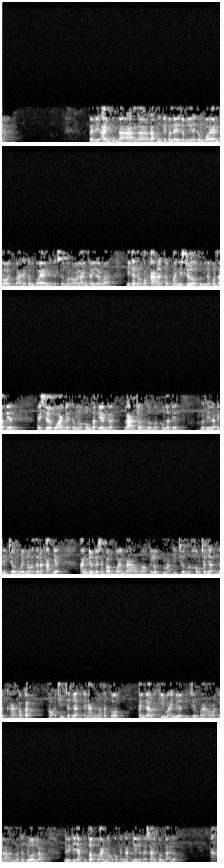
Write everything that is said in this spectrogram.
tại vì anh cũng đã à, gặp những cái vấn đề giống như hệ thống của em thôi. Và hệ thống của em thì thực sự mà nói là anh thấy rằng là ít nhất nó còn khá hệ thống của anh ngày xưa bởi vì nó còn ra tiền ngày xưa của anh hệ thống nó không ra tiền cơ làm chuẩn rồi vẫn không ra tiền. Bởi vì là cái thị trường đấy nó rất là khác biệt. Anh đưa cái sản phẩm của anh vào vào cái lúc mà thị trường nó không chấp nhận được hàng cao cấp họ chỉ chấp nhận cái hàng giá thấp thôi. Thành ra là khi mà anh đưa thị trường vào ấy, là nó thực luôn là đến cái nhà cung cấp của anh họ còn phải ngạc nhiên là tại sao anh tồn tại được.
